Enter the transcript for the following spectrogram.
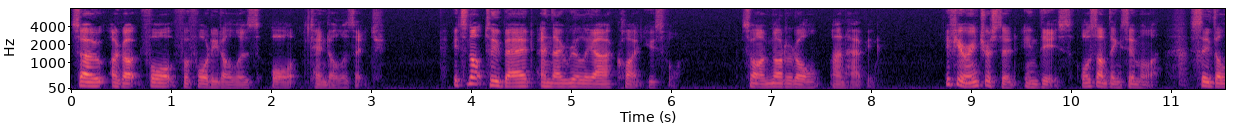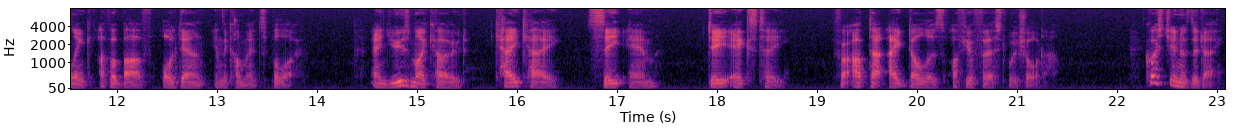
So I got four for $40 or $10 each. It's not too bad and they really are quite useful. So I'm not at all unhappy. If you're interested in this or something similar, see the link up above or down in the comments below. And use my code KKCMDXT for up to $8 off your first Wish order. Question of the day.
